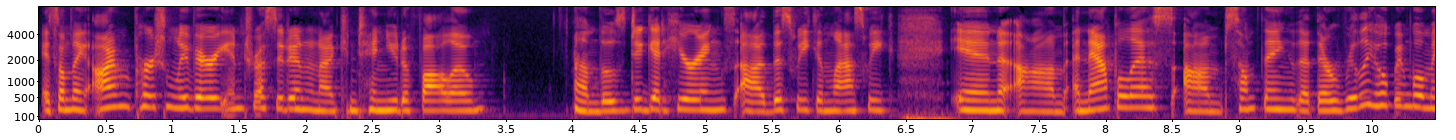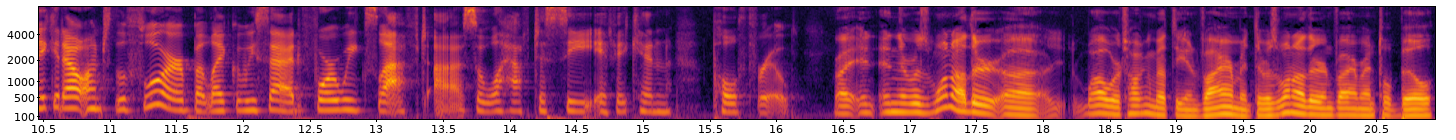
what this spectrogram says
It's something I'm personally very interested in and I continue to follow. Um, those did get hearings uh, this week and last week in um, Annapolis, um, something that they're really hoping will make it out onto the floor. But like we said, four weeks left. Uh, so we'll have to see if it can pull through. Right, and, and there was one other. Uh, while we're talking about the environment, there was one other environmental bill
